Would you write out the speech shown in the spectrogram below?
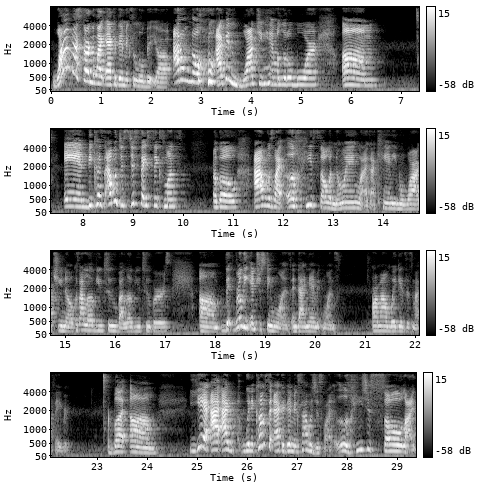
Why am I starting to like Akademiks a little bit, y'all? I don't know. I've been watching him a little more. Um, and because I would just just say six months ago, I was like, ugh, he's so annoying. Like I can't even watch, you know, because I love YouTube. I love YouTubers. Um, the really interesting ones and dynamic ones. Armon Wiggins is my favorite. But um, yeah, I, I when it comes to Akademiks, I was just like, ugh, he's just so like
